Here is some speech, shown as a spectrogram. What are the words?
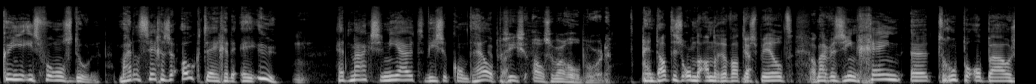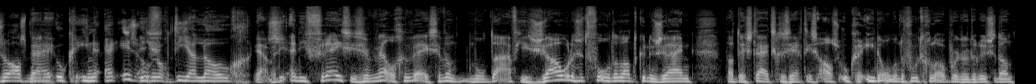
Kun je iets voor ons doen? Maar dat zeggen ze ook tegen de EU. Het maakt ze niet uit wie ze komt helpen. Precies, als ze maar geholpen worden. En dat is onder andere wat Ja. er speelt. Maar we zien geen eh, troepenopbouw zoals Nee, bij nee. Oekraïne. Er is ook nog dialoog. Ja, maar die, en die vrees is er wel geweest. Hè? Want Moldavië zou dus het volgende land kunnen zijn. Wat destijds gezegd is: als Oekraïne onder de voet gelopen wordt door de Russen, dan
